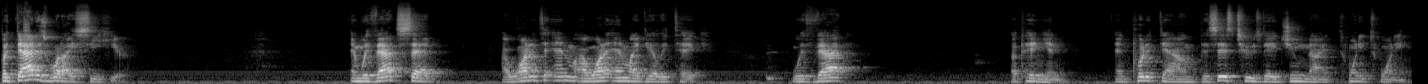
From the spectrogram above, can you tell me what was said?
But that is what I see here. And with that said, I wanted to end I want to end my daily take with that opinion and put it down. This is Tuesday, June 9th, 2020.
